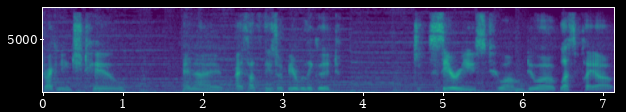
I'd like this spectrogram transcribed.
Dragon Age 2 and I, I thought that these would be a really good series to um, do a Let's Play of.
